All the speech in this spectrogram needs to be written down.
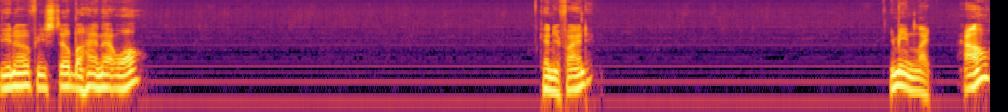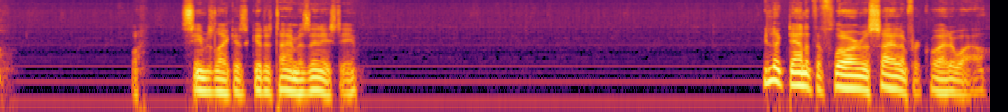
do you know if he's still behind that wall? Can you find him? You mean like how? Well, seems like as good a time as any, Steve. He looked down at the floor and was silent for quite a while.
